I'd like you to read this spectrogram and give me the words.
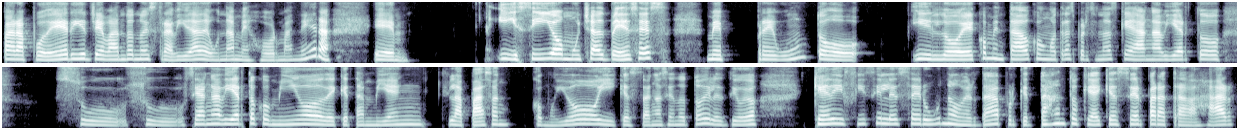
para poder ir llevando nuestra vida de una mejor manera. Em, y sí, yo muchas veces me pregunto, y lo he comentado con otras personas que han abierto su su se han abierto conmigo de que también la pasan como yo y que están haciendo todo, y les digo yo: "Qué difícil es ser uno", ¿verdad? Porque tanto que hay que hacer para trabajar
